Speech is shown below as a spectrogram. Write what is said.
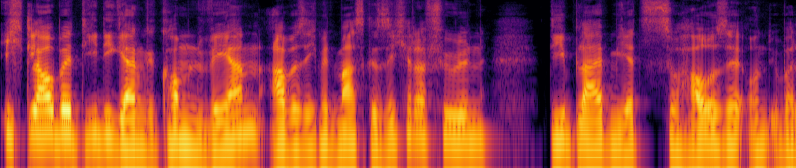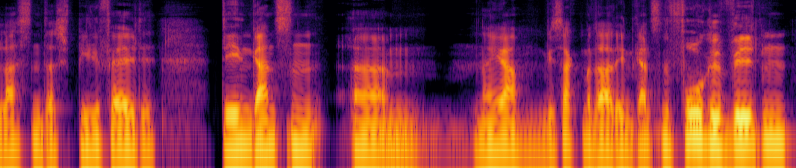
ich glaube, die, die gern gekommen wären, aber sich mit Maske sicherer fühlen, die bleiben jetzt zu Hause und überlassen das Spielfeld den ganzen, ähm, naja, wie sagt man da, den ganzen Vogelwilden,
